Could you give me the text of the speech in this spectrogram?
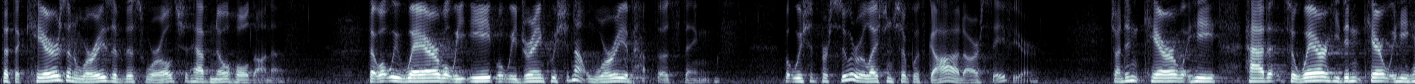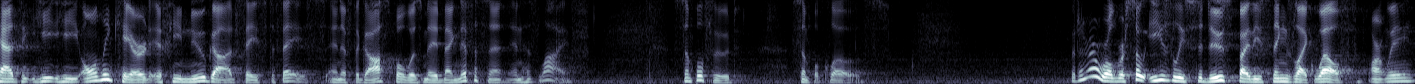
that the cares and worries of this world should have no hold on us. That what we wear, what we eat, what we drink, we should not worry about those things, but we should pursue a relationship with God, our Savior. John didn't care what he had to wear. He didn't care what he had to, he, he only cared if he knew God face to face and if the gospel was made magnificent in his life. Simple food, simple clothes. But in our world, we're so easily seduced by these things like wealth, aren't we?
